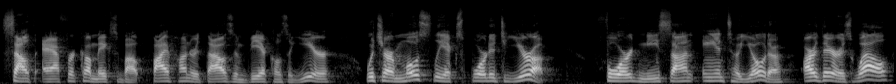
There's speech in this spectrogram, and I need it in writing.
South Africa makes about 500,000 vehicles a year, which are mostly exported to Europe. Ford, Nissan, and Toyota are there as well,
